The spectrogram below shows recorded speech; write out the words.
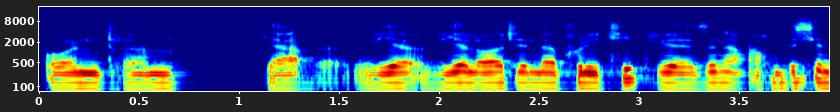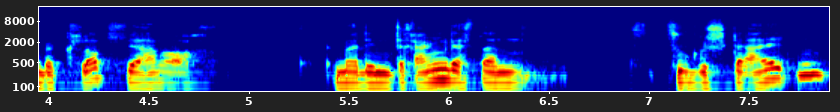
Und ähm, ja, wir, wir Leute in der Politik, wir sind ja auch ein bisschen bekloppt. Wir haben auch immer den Drang, das dann zu gestalten.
